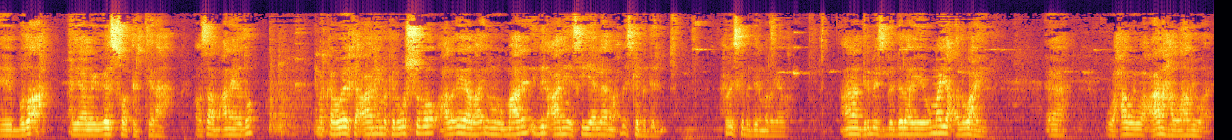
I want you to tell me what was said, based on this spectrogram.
ee budo ah ayaa lagaga soo tirtiraa waa saa macnaheedu. Marka weelka caanihi markii lagu shubo waxaa laga yaabaa inuu maalin idil caaniya iska yaalaan waxba iska bedelin waxba iska bedelin ma laga yaaba caanaha dirba isbedelayo mayac lagu hayo. Waxaa wey waa caana halaabay waay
